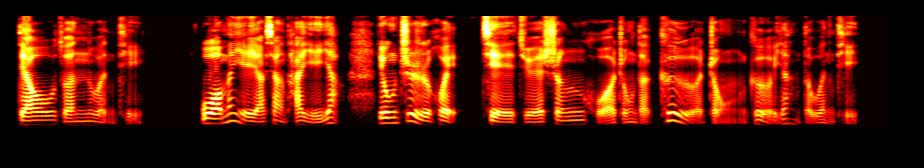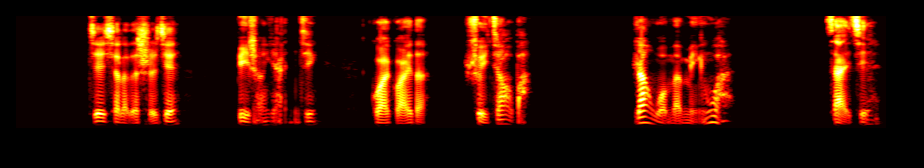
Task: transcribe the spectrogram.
刁钻问题。我们也要像他一样，用智慧解决生活中的各种各样的问题。接下来的时间，闭上眼睛，乖乖的睡觉吧。让我们明晚再见。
